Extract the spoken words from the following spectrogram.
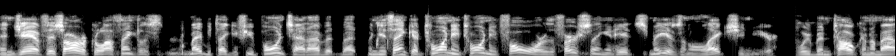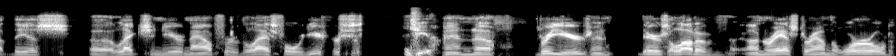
And Jeff, this article, I think let's maybe take a few points out of it. But when you think of 2024, the first thing that hits me is an election year. We've been talking about this uh, election year now for the last four years Yeah. and uh, three years, and there's a lot of unrest around the world.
